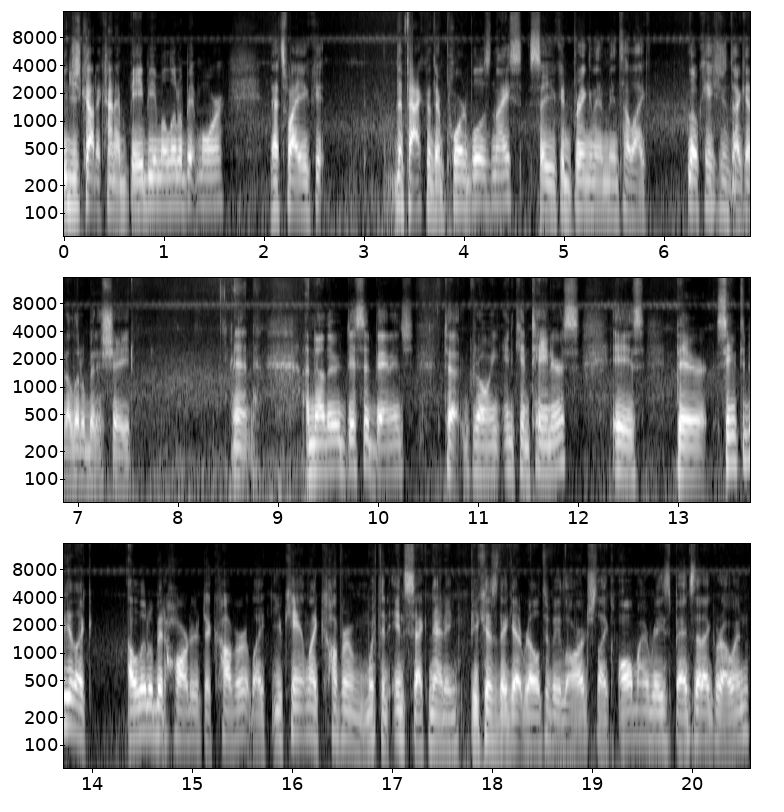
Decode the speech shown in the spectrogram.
you just got to kind of baby them a little bit more. That's why you could, the fact that they're portable is nice. So you could bring them into like locations that get a little bit of shade. And another disadvantage to growing in containers is there seem to be like a little bit harder to cover. Like you can't like cover them with an insect netting because they get relatively large. Like all my raised beds that I grow in,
